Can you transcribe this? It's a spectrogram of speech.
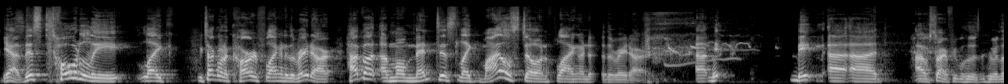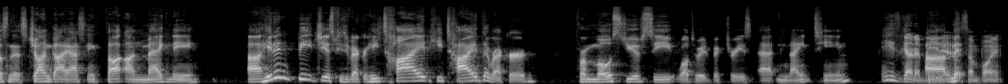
Yeah, this totally like we talk about a card flying under the radar. How about a momentous like milestone flying under the radar? uh, may- uh, uh, I'm sorry for people who, who are listening to this. John Guy asking thought on Magny. Uh, he didn't beat GSP's record. He tied he tied the record for most UFC welterweight victories at 19. He's gonna beat Uh, it at some point.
